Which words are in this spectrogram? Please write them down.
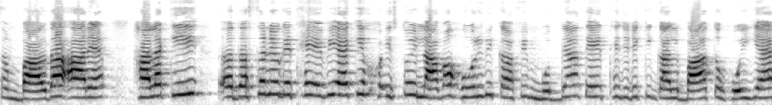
ਸੰਭਾਲਦਾ ਆ ਰਿਹਾ ਹਾਲਾਂਕਿ ਦੱਸਣਯੋਗ ਇੱਥੇ ਇਹ ਵੀ ਹੈ ਕਿ ਇਸ ਤੋਂ ਇਲਾਵਾ ਹੋਰ ਵੀ ਕਾਫੀ ਮੁੱਦਿਆਂ ਤੇ ਇੱਥੇ ਜਿਹੜੀ ਕਿ ਗੱਲਬਾਤ ਹੋਈ ਹੈ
